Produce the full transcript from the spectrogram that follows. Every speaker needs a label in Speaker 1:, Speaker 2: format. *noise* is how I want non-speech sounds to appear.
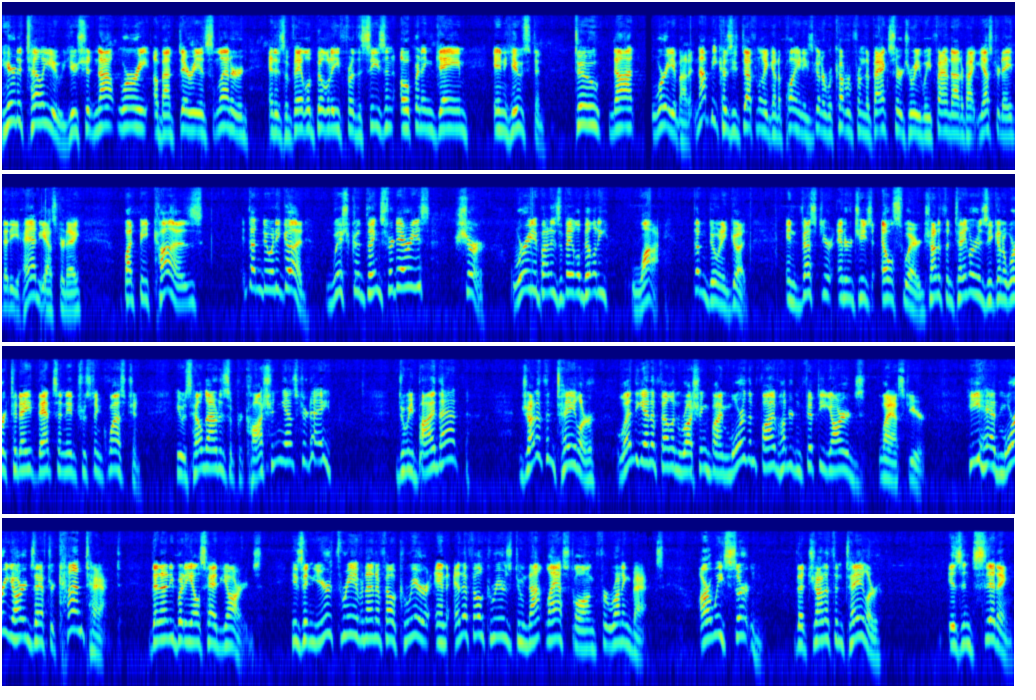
Speaker 1: Here to tell you, you should not worry about Darius Leonard and his availability for the season opening game in Houston. Do not worry about it. Not because he's definitely going to play and he's going to recover from the back surgery we found out about yesterday that he had yesterday, but because it doesn't do any good. Wish good things for Darius? Sure. Worry about his availability? Why? Doesn't do any good invest your energies elsewhere. Jonathan Taylor, is he going to work today? That's an interesting question. He was held out as a precaution yesterday. Do we buy that? Jonathan Taylor led the NFL in rushing by more than 550 yards last year. He had more yards after contact than anybody else had yards. He's in year three of an NFL career, and NFL careers do not last long for running backs. Are we certain that Jonathan Taylor isn't sitting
